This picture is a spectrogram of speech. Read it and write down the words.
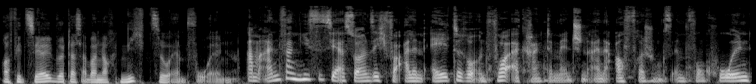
Offiziell wird das aber noch nicht so empfohlen. Am Anfang hieß es ja, es sollen sich vor allem ältere und vorerkrankte Menschen eine Auffrischungsimpfung holen.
